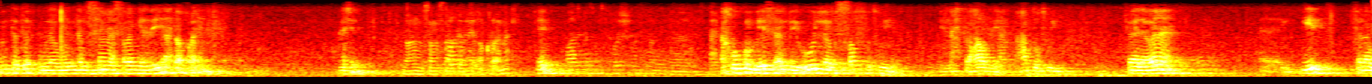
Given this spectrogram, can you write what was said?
وأنت ت... ولو أنت مش سامع صلاة جهرية هتقرأ انت ماشي؟ لو أنا مسامع صلاة الهي اقرا أنا إيه؟ بعض الناس بتخش مثلا آه،. أخوكم بيسأل بيقول لو الصف طويل من ناحية العرض يعني عرضه طويل فلو أنا آه، جيت فلو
